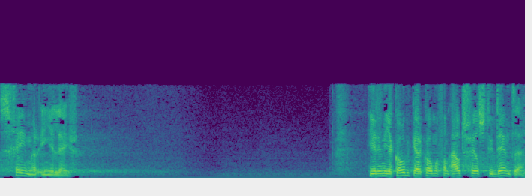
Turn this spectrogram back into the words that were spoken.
schemer in je leven. Hier in de Jacobikerk komen van ouds veel studenten.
